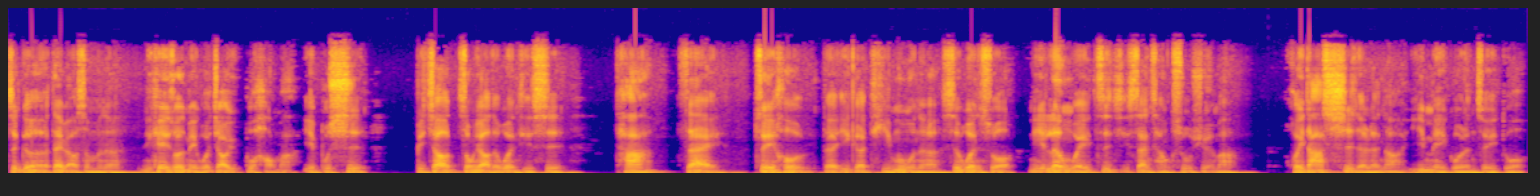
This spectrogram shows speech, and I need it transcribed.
这个代表什么呢？你可以说美国教育不好嘛，也不是。比较重要的问题是，他在。最后的一个题目呢，是问说：你认为自己擅长数学吗？回答是的人啊，以美国人最多，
